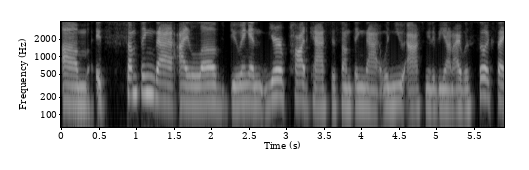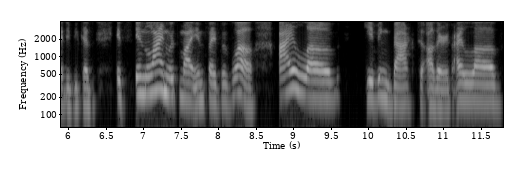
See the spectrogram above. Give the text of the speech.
Um, it's something that I love doing. And your podcast is something that when you asked me to be on, I was so excited because it's in line with my insights as well. I love giving back to others. I love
